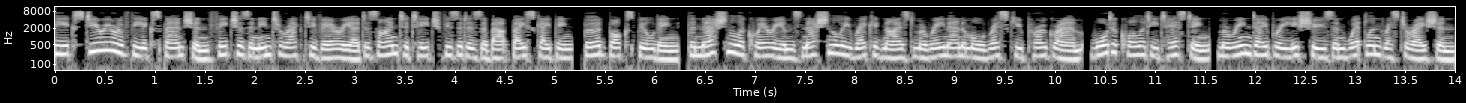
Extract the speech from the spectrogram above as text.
The exterior of the expansion features an interactive area designed to teach visitors about bayscaping, bird box building, the National Aquarium's nationally recognized marine animal rescue program, water quality testing, marine debris issues and wetland restoration.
